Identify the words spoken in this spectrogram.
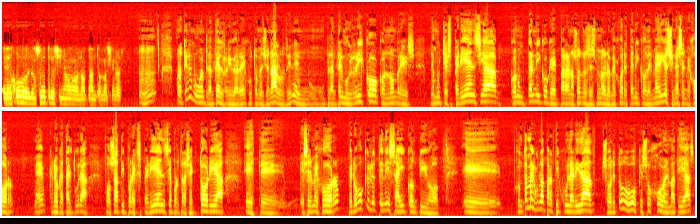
el juego de nosotros y no, no tanto en Nacional. Bueno, tiene muy buen plantel River, eh, justo mencionarlo. Tiene un plantel muy rico, con nombres de mucha experiencia, con un técnico que para nosotros es uno de los mejores técnicos del medio, si no es el mejor. Eh. Creo que a esta altura Fossati por experiencia, por trayectoria, este es el mejor. Pero vos que lo tenés ahí contigo, eh, contame alguna particularidad, sobre todo vos que sos joven, Matías,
